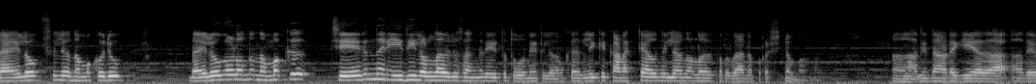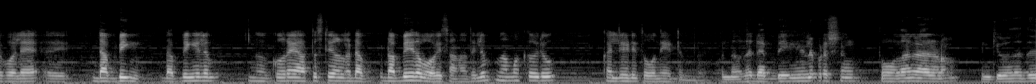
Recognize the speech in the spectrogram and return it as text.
ഡയലോഗ്സിൽ നമുക്കൊരു ഡയലോഗുകളൊന്നും നമുക്ക് ചേരുന്ന രീതിയിലുള്ള ഒരു സംഗതിയായിട്ട് തോന്നിയിട്ടില്ല. നമുക്ക് അതിലേക്ക് കണക്റ്റ് ആവുന്നില്ല എന്നുള്ള പ്രധാന പ്രശ്നമാണ്. അതിനാടകീയത അതേപോലെ ഡബ്ബിങ് ഡബ്ബിങ്ങിലും കുറേ ആർട്ടിസ്റ്റുകളുടെ ഡബ് ഡബ് ചെയ്ത വോയിസ് ആണ്. അതിലും നമുക്കൊരു കല്ലേടി തോന്നിയിട്ടുണ്ട്. ഒന്നാമത് ഡബിങ്ങിലെ പ്രശ്നം തോന്നാൻ കാരണം എനിക്ക് തോന്നുന്നത്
